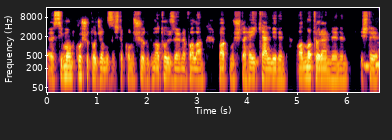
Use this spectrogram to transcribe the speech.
E, Simon Koşut hocamız işte konuşuyorduk. NATO üzerine falan bakmıştı. Heykellerin, anma törenlerinin işte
